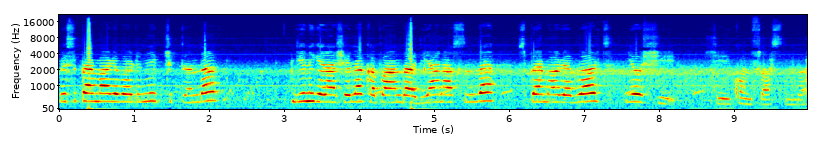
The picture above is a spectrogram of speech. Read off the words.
Ve Super Mario World'ün ilk çıktığında yeni gelen şeyler kapağındaydı. Yani aslında Super Mario World Yoshi şey konusu aslında.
